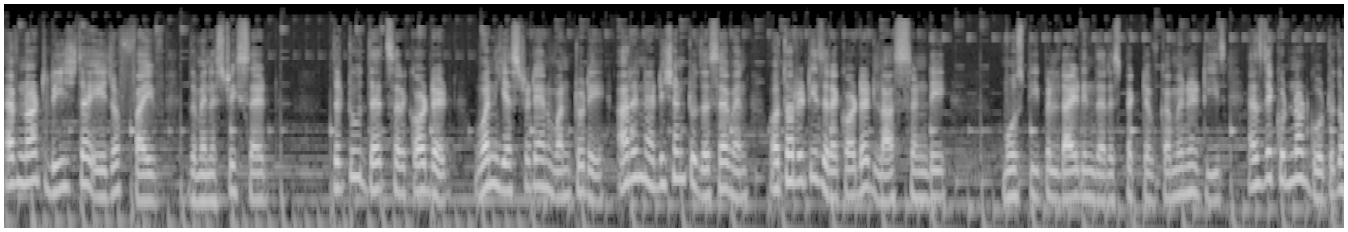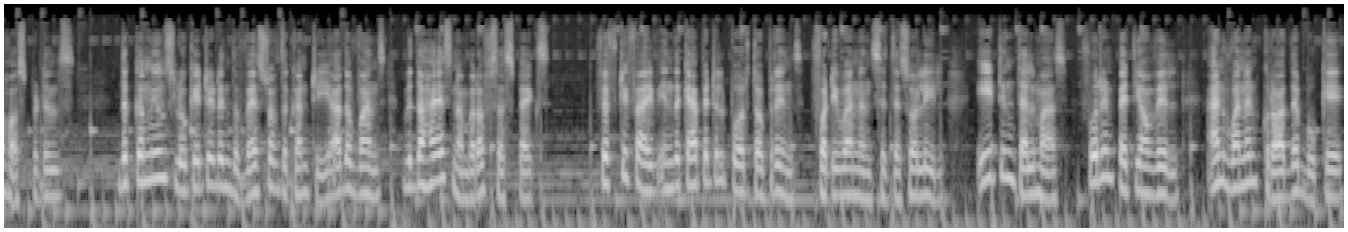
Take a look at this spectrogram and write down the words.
have not reached the age of 5, the ministry said. The two deaths recorded, one yesterday and one today, are in addition to the seven authorities recorded last Sunday. Most people died in their respective communities as they could not go to the hospitals. The communes located in the west of the country are the ones with the highest number of suspects. 55 in the capital Port-au-Prince, 41 in Cité-Soleil, 8 in Delmas, 4 in Pétionville, and 1 in Croix-des-Bouquets.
